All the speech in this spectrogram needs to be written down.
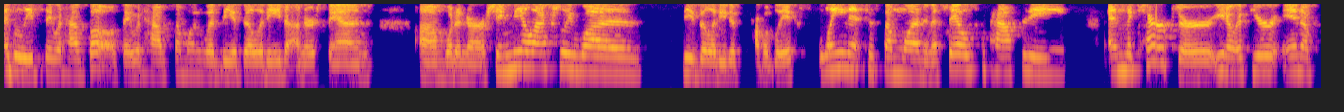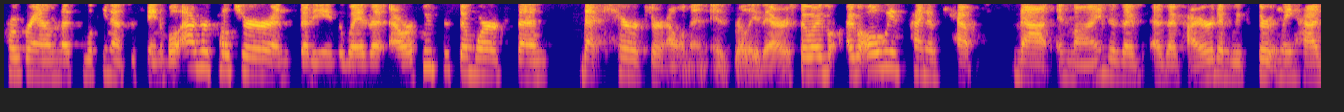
I believed they would have both. They would have someone with the ability to understand um, what a nourishing meal actually was, the ability to probably explain it to someone in a sales capacity, and the character, you know, if you're in a program that's looking at sustainable agriculture and studying the way that our food system works, then that character element is really there. So I've I've always kind of kept that in mind as I've as I've hired, and we've certainly had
